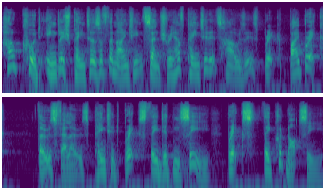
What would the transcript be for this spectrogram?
How could English painters of the 19th century have painted its houses brick by brick? Those fellows painted bricks they didn't see, bricks they could not see.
